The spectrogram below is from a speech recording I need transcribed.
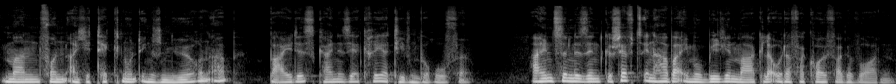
man von Architekten und Ingenieuren ab, beides keine sehr kreativen Berufe. Einzelne sind Geschäftsinhaber, Immobilienmakler oder Verkäufer geworden.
